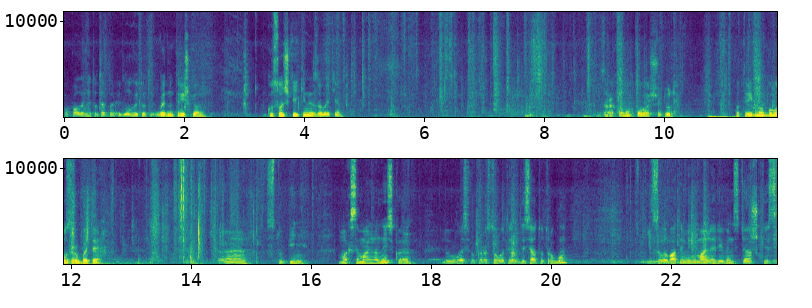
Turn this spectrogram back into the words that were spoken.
опалення тут теплою підлогою, тут видно трішки кусочки, які не залиті. За рахунок того, що тут потрібно було зробити е, ступінь максимально низькою, довелося використовувати 10-ту трубу і заливати мінімальний рівень стяжки з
